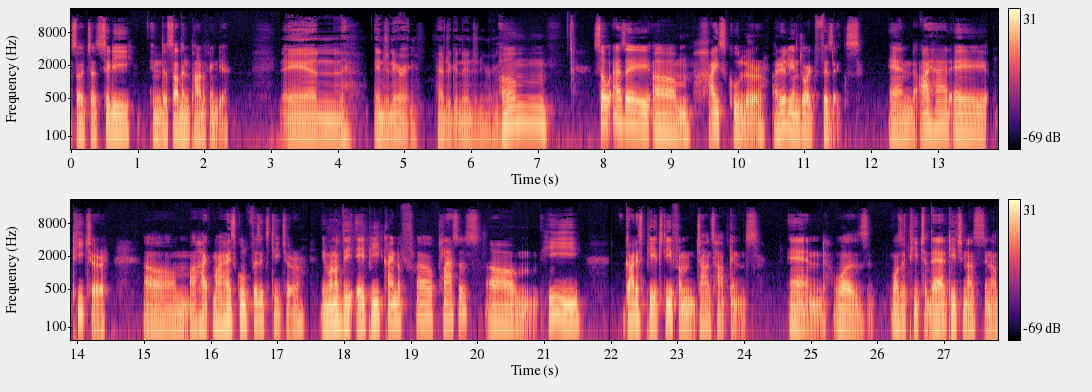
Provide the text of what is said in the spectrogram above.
So it's a city in the southern part of India. And engineering. How'd you get into engineering? Um, so as a um, high schooler, I really enjoyed physics, and I had a teacher, um, a high, my high school physics teacher, in one of the AP kind of uh, classes. Um, he got his PhD from Johns Hopkins, and was was a teacher there teaching us, you know,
